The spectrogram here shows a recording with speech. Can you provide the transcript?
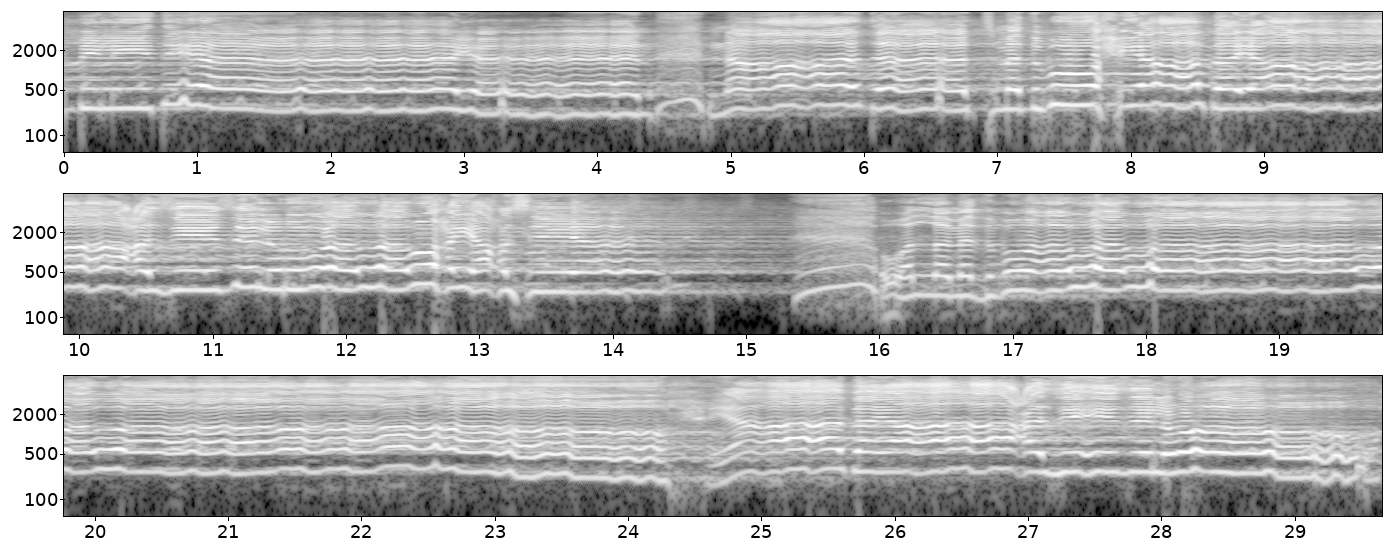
باليدين نادت مذبوح يا بيا عزيز الروح يا حسين. والله مذبوح يا أبا يا عزيز الروح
